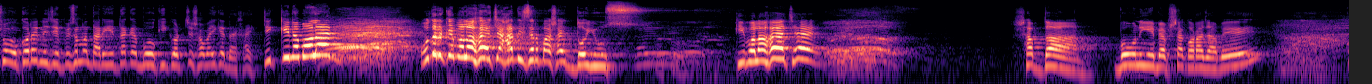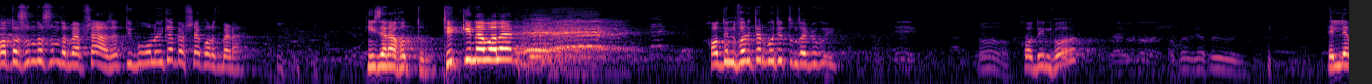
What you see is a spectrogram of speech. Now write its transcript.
শো করে নিজে পেছনে দাঁড়িয়ে থাকে, বউ কি করছে? সবাইকে দেখায়। ঠিক কি না বলেন? ওদেরকে বলা হয়েছে হাদিসের বাসায় দয়ুস। কি বলা হয়েছে? সাবধান। বউ নিয়ে ব্যবসা করা যাবে। কত সুন্দর সুন্দর ব্যবসা আছে। তুই বউ লইকা ব্যবসা করস বেড়া। হিজারা হতুন। ঠিক কি না বলেন? কদিন ফরিতের বুঝি তুমি যাবি কই? কদিন ফর এলে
